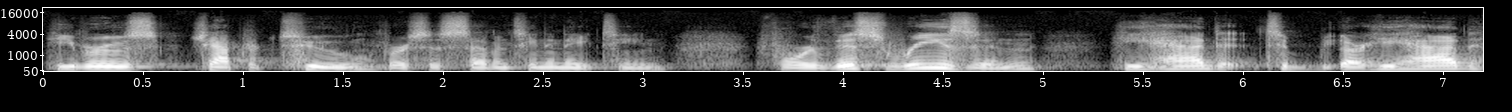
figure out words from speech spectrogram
Hebrews chapter 2, verses 17 and 18. For this reason, he had to, or he had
